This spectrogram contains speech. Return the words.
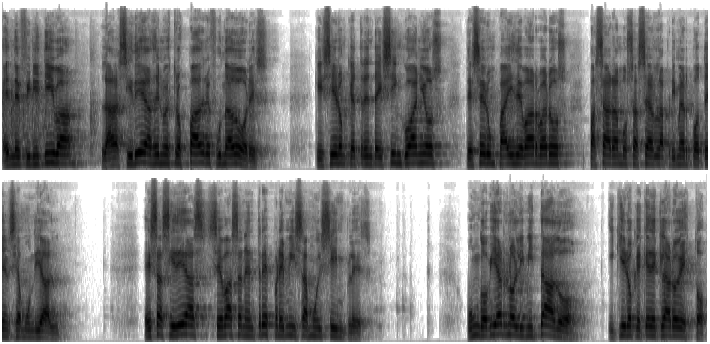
En definitiva, las ideas de nuestros padres fundadores, que hicieron que 35 años de ser un país de bárbaros pasáramos a ser la primer potencia mundial. Esas ideas se basan en tres premisas muy simples. Un gobierno limitado, y quiero que quede claro esto,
